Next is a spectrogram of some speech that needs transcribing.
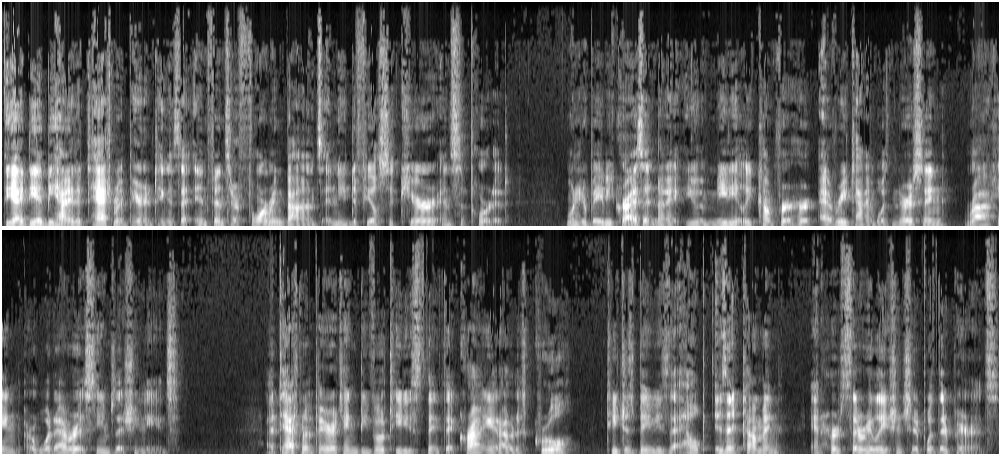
The idea behind attachment parenting is that infants are forming bonds and need to feel secure and supported. When your baby cries at night, you immediately comfort her every time with nursing, rocking, or whatever it seems that she needs. Attachment parenting devotees think that crying it out is cruel, teaches babies that help isn't coming, and hurts their relationship with their parents.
